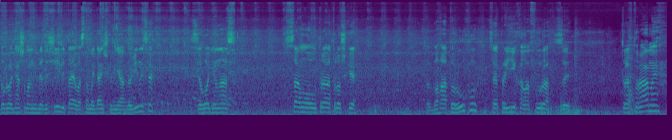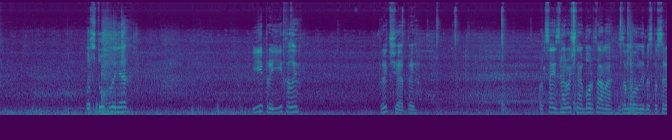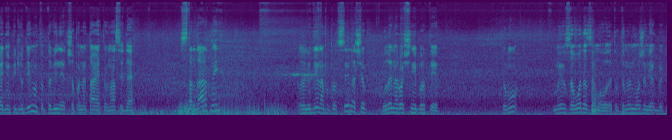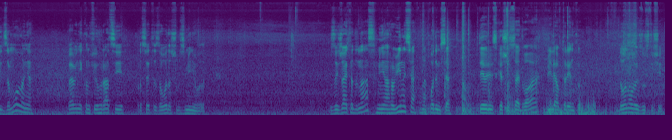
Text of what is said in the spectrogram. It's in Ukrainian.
Доброго дня, шановні глядачі. Вітаю вас на майданчику Міні Агровіниця. Сьогодні у нас з самого утра трошки багато руху. Це приїхала фура з тракторами, поступлення. І приїхали причепи. Оцей з наручними бортами замовлений безпосередньо під людину. Тобто він, якщо пам'ятаєте, у нас йде стандартний. Але людина попросила, щоб були нарощені борти. Тому ми з завода замовили. Тобто ми можемо якби під замовлення певні конфігурації просити завода, щоб змінювали. Заїжджайте до нас, Міні Вінниця, знаходимося Тиврівське шосе 2 біля авторинку. До нових зустрічей.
